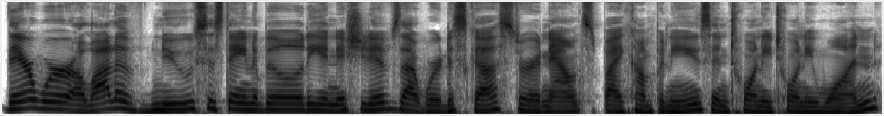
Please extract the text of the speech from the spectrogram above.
There were a lot of new sustainability initiatives that were discussed or announced by companies in 2021.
